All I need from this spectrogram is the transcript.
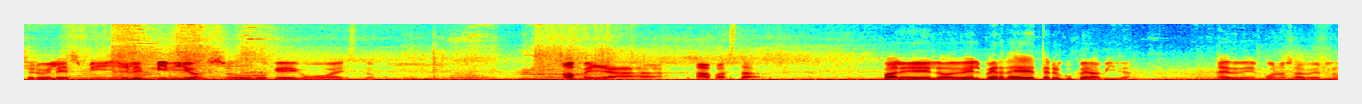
Pero él es mi, él es mi dios o, qué, cómo va esto. Hombre, ya. A pastar. Vale, el verde te recupera vida. Eh, bueno saberlo.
